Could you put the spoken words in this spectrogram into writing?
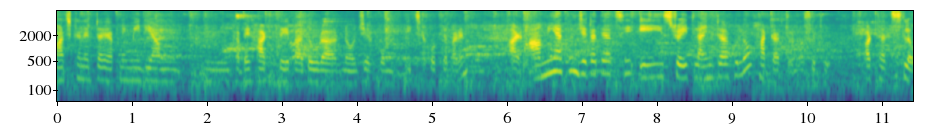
মাঝখানেরটায় আপনি মিডিয়াম ভাবে হাঁটতে বা দৌড়ানো যেরকম ইচ্ছা করতে পারেন। আর আমি এখন যেটাতে আছি, এই স্ট্রেইট লাইনটা হলো হাঁটার জন্য শুধু, অর্থাৎ স্লো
